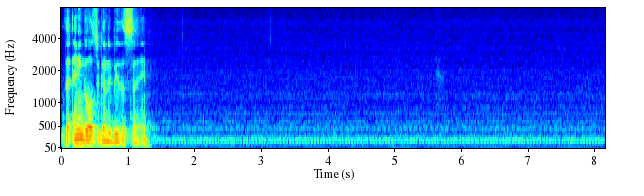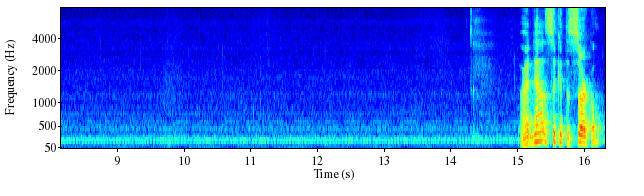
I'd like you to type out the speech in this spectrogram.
the angles are going to be the same. All right, now let's look at the circle.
